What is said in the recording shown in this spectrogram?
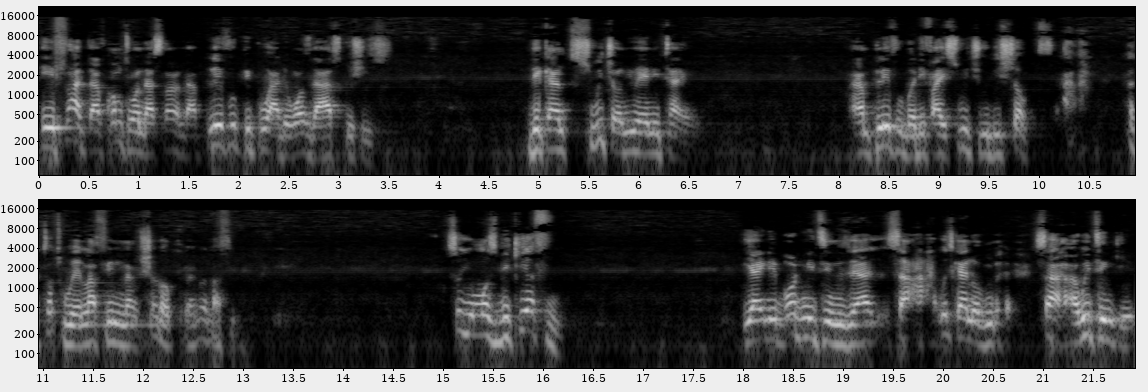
In fact, I've come to understand that playful people are the ones that have squishes. They can switch on you anytime. I'm playful, but if I switch, you'll be shocked. Ah, I thought we were laughing now. Shut up. We're not laughing. So you must be careful. You're in a board meeting. Sir, which kind of, sir, are we thinking?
